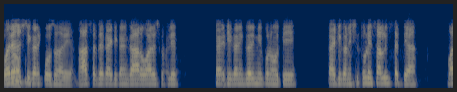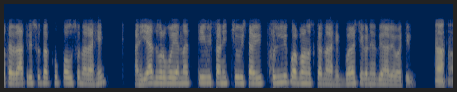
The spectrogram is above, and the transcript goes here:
बऱ्याच हा. ठिकाणी पाऊस होणार आहे. आज सध्या काही ठिकाणी गार वारे सुटलेत काही ठिकाणी गरमी पण होते काही ठिकाणी शितोडे चालू आहेत सध्या. मात्र रात्री सुद्धा खूप पाऊस होणार आहे आणि याचबरोबर यांना तेवीस आणि चोवीस तारीख फुल्ली परफॉर्मन्स करणार आहे. बऱ्याच ठिकाणी देणार हां हां.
